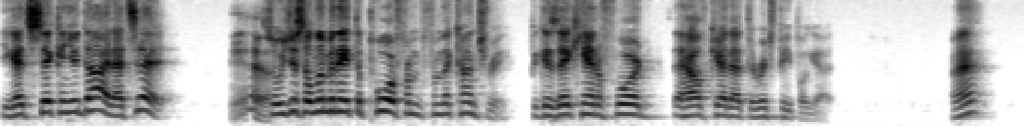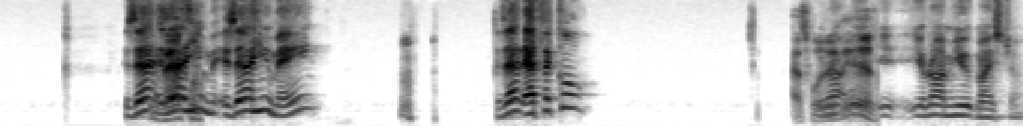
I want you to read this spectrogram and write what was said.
You get sick and you die. That's it. Yeah. So we just eliminate the poor from from the country because they can't afford the health care that the rich people get. Right? Is that exactly. is that hum- is that humane? is that ethical? That's what it is. you're it not, is. You're on mute, Maestro.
